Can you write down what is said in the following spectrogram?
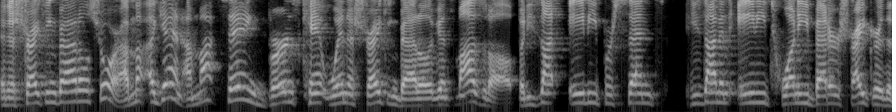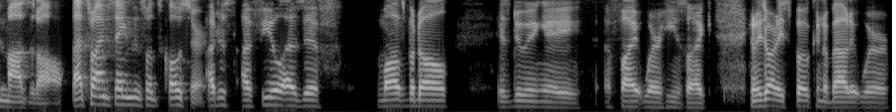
In a striking battle, sure. I'm not, again. I'm not saying Burns can't win a striking battle against Masvidal, but he's not 80 percent he's not an 80-20 better striker than Masvidal. That's why I'm saying this one's closer. I just I feel as if Masvidal is doing a a fight where he's like, you know, he's already spoken about it. Where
